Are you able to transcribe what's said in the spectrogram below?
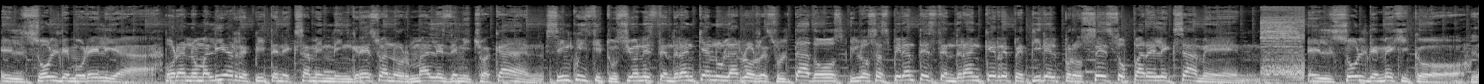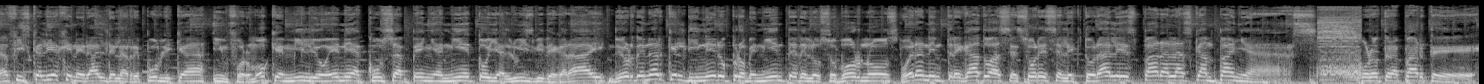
El Sol de Morelia. Por anomalía repiten examen de ingreso a normales de Michoacán. Cinco instituciones tendrán que anular los resultados y los aspirantes tendrán que repetir el proceso para el examen. El Sol de México. La Fiscalía General de la República informó que Emilio N. acusa a Peña Nieto y a Luis Videgaray de ordenar que el dinero proveniente de los sobornos fueran entregado a asesores electorales para las campañas. Por otra parte,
